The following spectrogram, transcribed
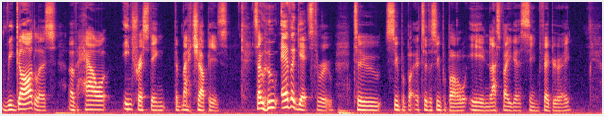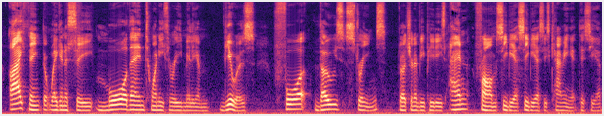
regardless of how interesting the matchup is. So whoever gets through to Super to the Super Bowl in Las Vegas in February, I think that we're going to see more than 23 million viewers for those streams, virtual MVPDs, and from CBS. CBS is carrying it this year.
